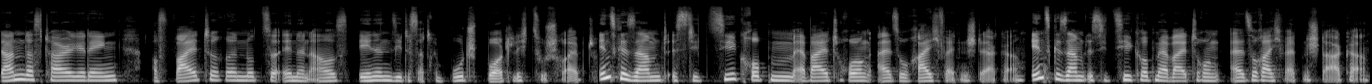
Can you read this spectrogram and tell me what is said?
dann das Targeting auf weitere NutzerInnen aus, denen sie das Attribut sportlich zuschreibt. Insgesamt ist die Zielgruppenerweiterung also reichweitenstärker. Insgesamt ist die Zielgruppenerweiterung also reichweitenstarker.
